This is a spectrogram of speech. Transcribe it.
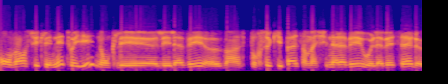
On va ensuite les nettoyer, donc les, les laver euh, ben, pour ceux qui passent en machine à laver ou au lave-vaisselle.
